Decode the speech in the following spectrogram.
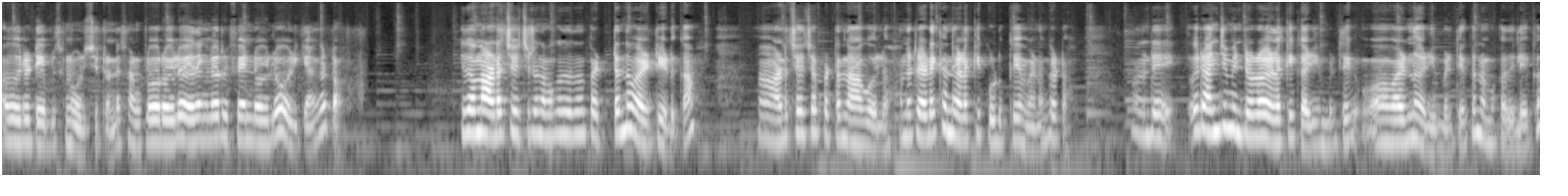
അത് ഒരു ടേബിൾ സ്പൂൺ ഒഴിച്ചിട്ടുണ്ട്. സൺഫ്ലവർ ഓയിലോ ഏതെങ്കിലും റിഫൈൻഡ് ഓയിലോ ഒഴിക്കാം കേട്ടോ. ഇതൊന്ന് അടച്ചു വെച്ചിട്ട് നമുക്ക് ഇതൊന്ന് പെട്ടെന്ന് വഴറ്റിയെടുക്കാം. അടച്ചു വെച്ചാൽ പെട്ടെന്ന് ആകുമല്ലോ എന്നിട്ട് ഇടയ്ക്കൊന്ന് ഇളക്കി കൊടുക്കുകയും വേണം കേട്ടോ. അതിന്റെ ഒരു അഞ്ച് മിനിറ്റോളം ഇളക്കി കഴിയുമ്പോഴത്തേക്ക് വഴന്ന് കഴിയുമ്പോഴത്തേക്ക് നമുക്കതിലേക്ക്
